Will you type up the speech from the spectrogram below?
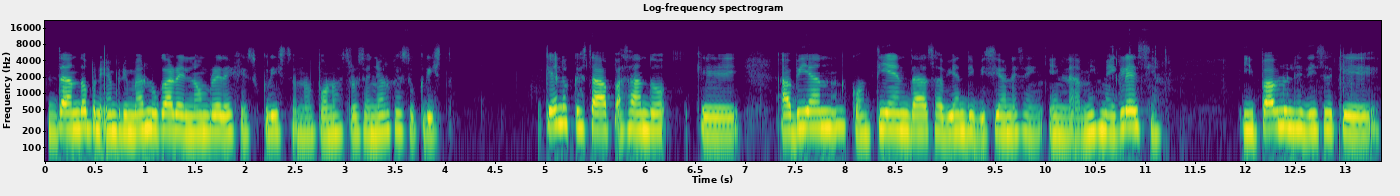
dando en primer lugar el nombre de Jesucristo, ¿no? Por nuestro Señor Jesucristo. ¿Qué es lo que estaba pasando? Que habían contiendas, habían divisiones en, en la misma iglesia. Y Pablo les dice que,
